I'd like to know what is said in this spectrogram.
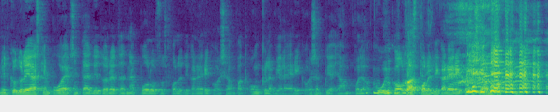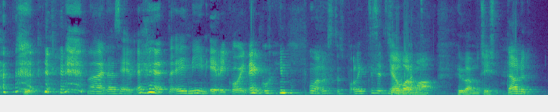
Nyt kun tuli äsken puheeksi, niin täytyy todeta, että nämä puolustuspolitiikan erikoisjampat on kyllä vielä erikoisempia jamppoja kuin koulutuspolitiikan erikoisjampat. Mä ajattelin se, että ei niin erikoinen kuin puolustuspoliittiset Se on varmaan hyvä, mutta siis tämä on nyt,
